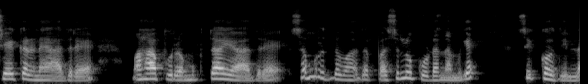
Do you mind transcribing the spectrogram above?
ಶೇಖರಣೆ ಆದರೆ, ಮಹಾಪುರ ಮುಕ್ತಾಯ ಆದರೆ ಸಮೃದ್ಧವಾದ ಫಸಲು ಕೂಡ ನಮಗೆ ಸಿಕ್ಕೋದಿಲ್ಲ.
